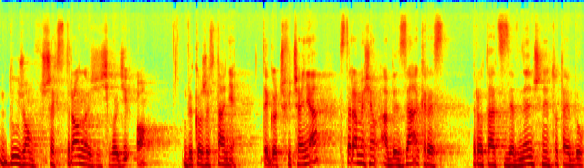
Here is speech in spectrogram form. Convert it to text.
dużą wszechstronność, jeśli chodzi o wykorzystanie tego ćwiczenia. Staramy się, aby zakres rotacji zewnętrznej tutaj był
